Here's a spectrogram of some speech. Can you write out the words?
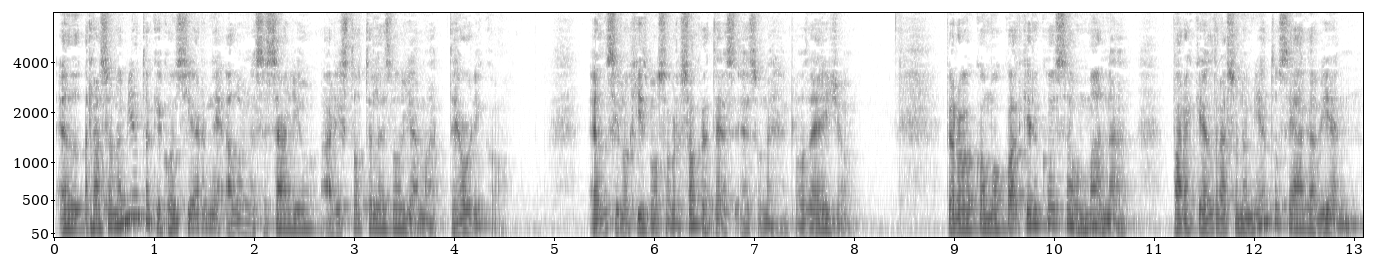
El razonamiento que concierne a lo necesario, Aristóteles lo llama teórico. El silogismo sobre Sócrates es un ejemplo de ello. Pero como cualquier cosa humana, para que el razonamiento se haga bien,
